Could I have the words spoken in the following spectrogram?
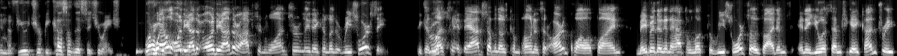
in the future because of this situation. well, or the other or the other option Juan, certainly they could look at resourcing. Because True. let's say if they have some of those components that aren't qualifying, maybe they're going to have to look to resource those items in a USMCA country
